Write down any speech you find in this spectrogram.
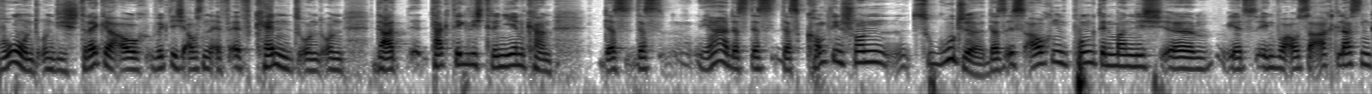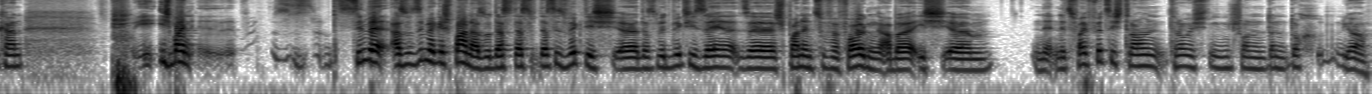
wohnt und die Strecke auch wirklich aus dem FF kennt und, und da tagtäglich trainieren kann, das, das, ja, das, das, das kommt ihm schon zugute. Das ist auch ein Punkt, den man nicht äh, jetzt irgendwo außer Acht lassen kann. Ich meine, äh, sind wir, also sind wir gespannt. Also das, das, das ist wirklich, äh, das wird wirklich sehr, sehr spannend zu verfolgen. Aber ich, ähm, eine, eine 240 traue trau ich schon dann doch, ja,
